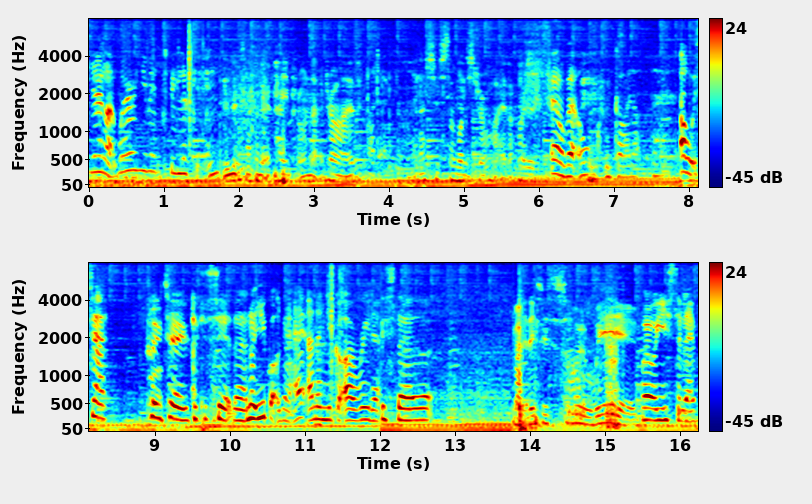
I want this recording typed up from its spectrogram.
Yeah, like where are you meant to be looking? It looks like a bit of paper on that drive. I don't know. That's just someone's drive. I can't. Feel a bit awkward going up there. Oh, it's there. Clue two. I can see it there. No, you've got to get it, and then you've got to read it. It's there. Look. Mate, this is so weird. Where we used to live.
